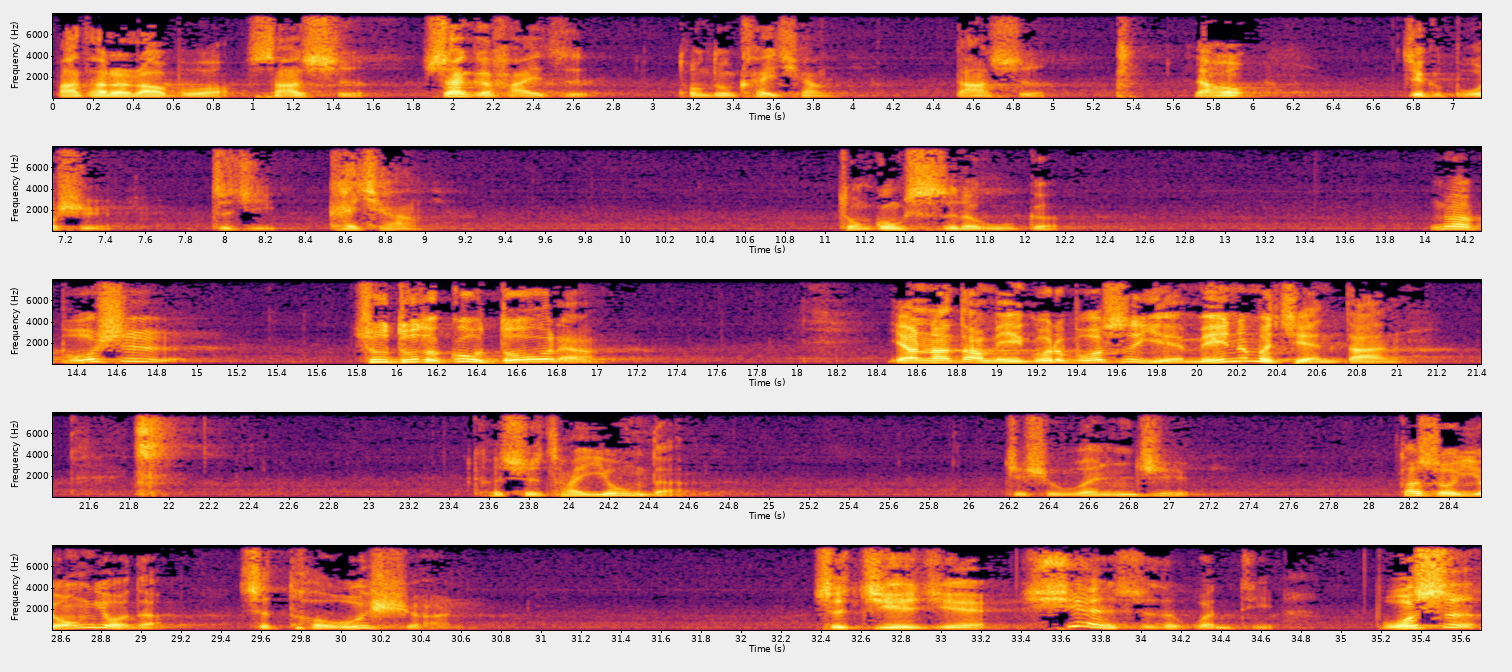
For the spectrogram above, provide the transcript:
把他的老婆杀死，三个孩子。通通开枪，打死，然后这个博士自己开枪，总共死了五个。那么博士书读的够多了，要拿到美国的博士也没那么简单。可是他用的就是文字，他所拥有的是头选。是解决现实的问题，博士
